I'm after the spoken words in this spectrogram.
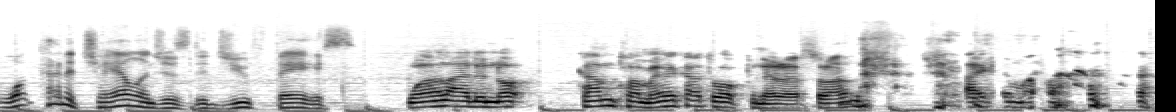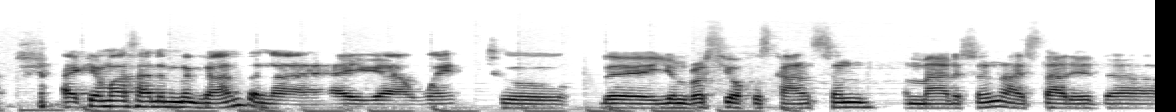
What kind of challenges did you face? Well, I did not come to America to open a restaurant. I came I came as an immigrant, and I, I uh, went to the University of Wisconsin in Madison. I studied uh,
